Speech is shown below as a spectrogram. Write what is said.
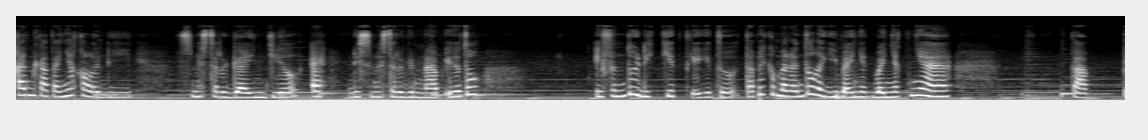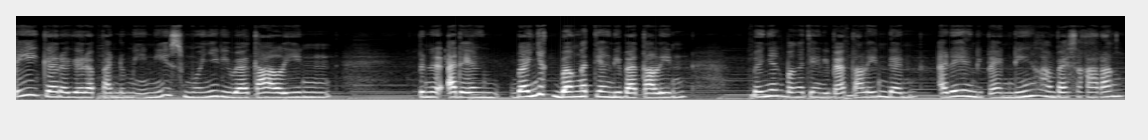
Kan katanya kalau di semester ganjil eh di semester genap itu tuh event tuh dikit kayak gitu. Tapi kemarin tuh lagi banyak-banyaknya. Tapi gara-gara pandemi ini semuanya dibatalin. Bener ada yang banyak banget yang dibatalin. Banyak banget yang dibatalin dan ada yang dipending sampai sekarang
